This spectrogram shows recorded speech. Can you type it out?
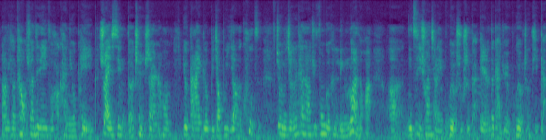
然后你可能看我穿这件衣服好看，你又配率性的衬衫，然后又搭一个比较不一样的裤子，就你整个看上去风格很凌乱的话。呃，你自己穿起来也不会有舒适感，给人的感觉也不会有整体感。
